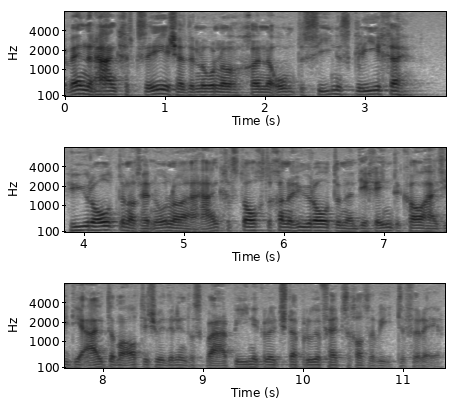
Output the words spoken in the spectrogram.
wenn er Henker war, hat er nur noch können unter seinesgleichen heiraten, also hat nur noch eine Henkerstochter können heiraten und wenn die Kinder hatten, haben sie die automatisch wieder in das Gewerbe reingerutscht. Der Beruf hat sich also weiter verehrt.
